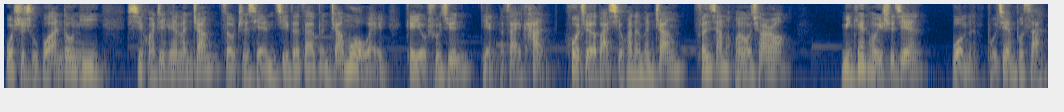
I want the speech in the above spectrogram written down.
我是主播安东尼，喜欢这篇文章，走之前记得在文章末尾给有书君点个再看，或者把喜欢的文章分享到朋友圈哦。明天同一时间，我们不见不散。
